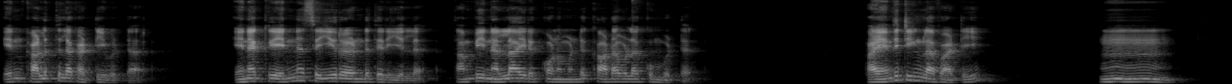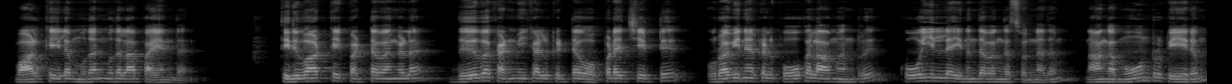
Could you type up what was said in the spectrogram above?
என் கழுத்தில் கட்டி விட்டார் எனக்கு என்ன செய்யறேன்னு தெரியல. தம்பி நல்லா இருக்கணும்னு கடவுளை கும்பிட்டேன். பயந்துட்டீங்களா பாட்டி? ம் ம். வாழ்க்கையில் முதன் முதலாக பயந்தேன். திருவாட்கைப்பட்டவங்களை தேவ கண்மிகள் கிட்ட ஒப்படைச்சிட்டு உறவினர்கள் போகலாம் என்று கோயிலில் இருந்தவங்க சொன்னதும் நாங்கள் மூன்று பேரும்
